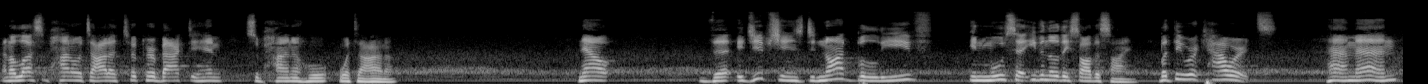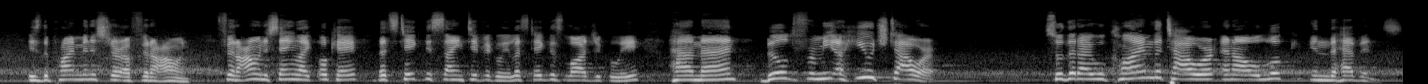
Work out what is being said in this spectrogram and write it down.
And Allah subhanahu wa ta'ala took her back to him subhanahu wa ta'ala. Now, the Egyptians did not believe in Musa even though they saw the sign. But they were cowards. Haman is the prime minister of Fir'aun. Fir'aun is saying like, okay, let's take this scientifically, let's take this logically. Haman, build for me a huge tower so that I will climb the tower and I'll look in the heavens.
